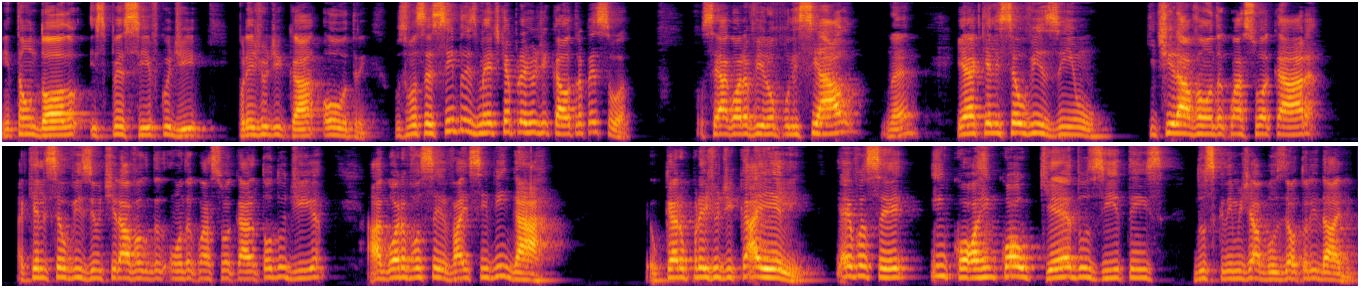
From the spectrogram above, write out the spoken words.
Então, dolo específico de prejudicar outrem. Se você simplesmente quer prejudicar outra pessoa. Você agora virou policial, né? E é aquele seu vizinho que tirava onda com a sua cara, aquele seu vizinho tirava onda com a sua cara todo dia, agora você vai se vingar. Eu quero prejudicar ele. E aí você incorre em qualquer dos itens dos crimes de abuso de autoridade.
